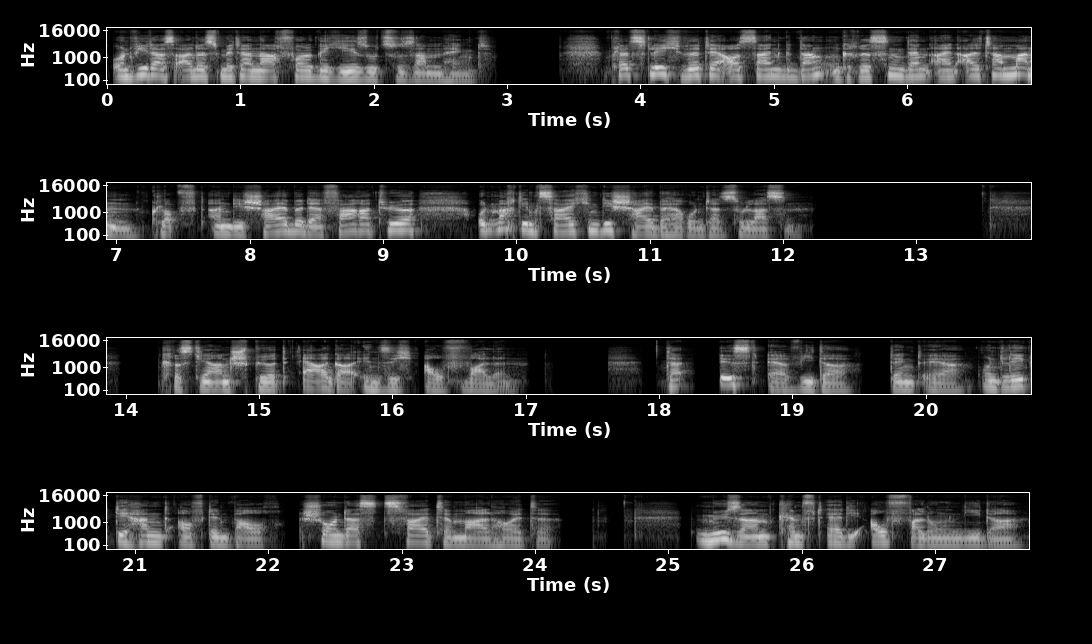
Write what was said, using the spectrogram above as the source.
und wie das alles mit der Nachfolge Jesu zusammenhängt. Plötzlich wird er aus seinen Gedanken gerissen, denn ein alter Mann klopft an die Scheibe der Fahrertür und macht ihm Zeichen, die Scheibe herunterzulassen. Christian spürt Ärger in sich aufwallen. Da ist er wieder, denkt er und legt die Hand auf den Bauch, schon das zweite Mal heute. Mühsam kämpft er die Aufwallung nieder.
